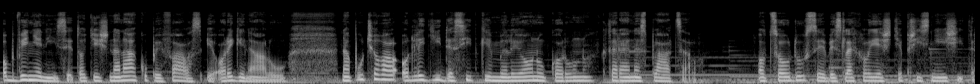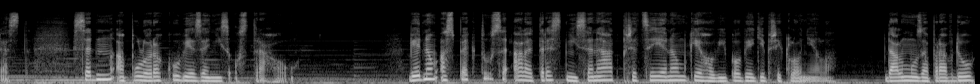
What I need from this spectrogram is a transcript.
Obviněný si totiž na nákupy fals i originálů napůjčoval od lidí desítky milionů korun, které nesplácel. Od soudu si vyslechl ještě přísnější trest. Sedm a půl roku vězení s ostrahou. V jednom aspektu se ale trestní senát přeci jenom k jeho výpovědi přiklonil. Dal mu za pravdu,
